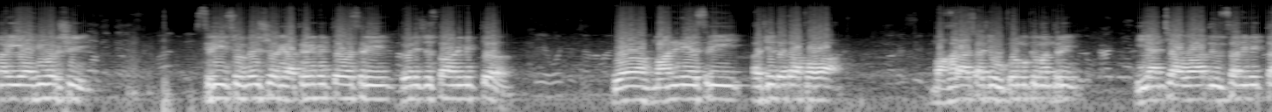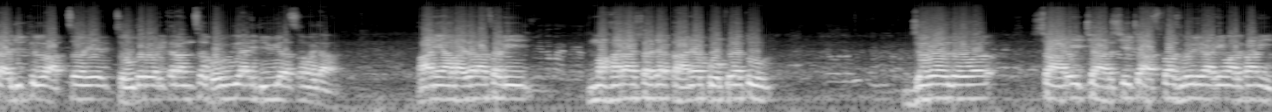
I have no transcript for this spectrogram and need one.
याही वर्षी श्री सोमेश्वर यात्रेनिमित्त व श्री गणेशोत्सवानिमित्त व माननीय श्री अजयदादा पवार महाराष्ट्राचे उपमुख्यमंत्री यांच्या वाढदिवसानिमित्त आयोजित केलं आजचं हे चौदरवाडीकरांचं भव्य आणि दिव्य असं मैदान. आणि या मैदानासाठी महाराष्ट्राच्या कान्या कोपऱ्यातून जवळजवळ साडेचारशेच्या आसपास बैलगाडी मालकांनी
